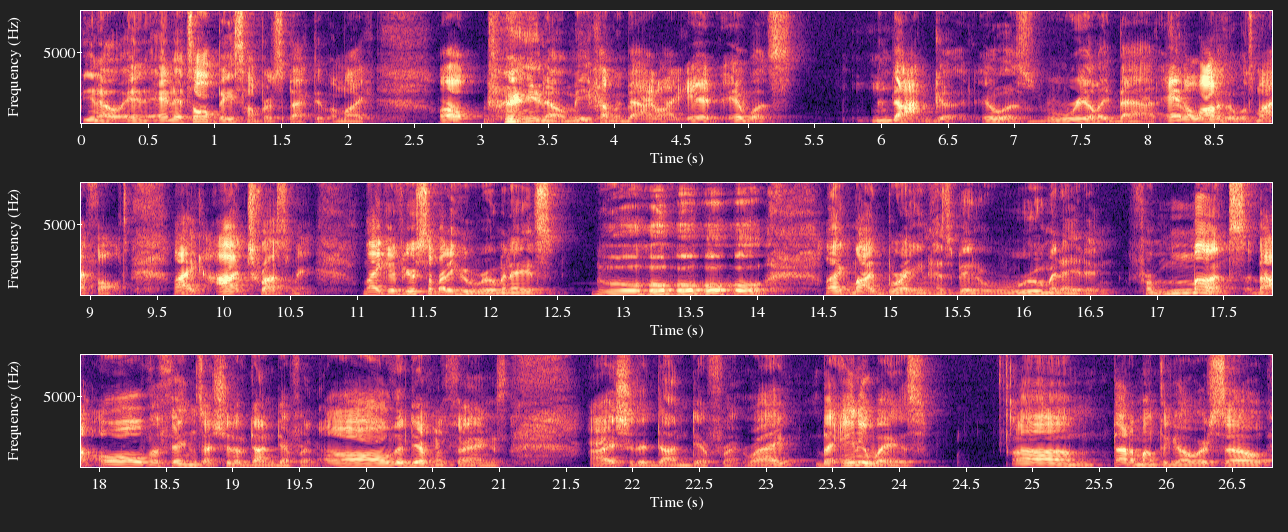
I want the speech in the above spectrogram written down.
you know, and, and it's all based on perspective. I'm like, well, you know, me coming back, like it, it was not good. It was really bad. And a lot of it was my fault. Like, I trust me. Like, if you're somebody who ruminates, like my brain has been ruminating for months about all the things I should have done different, all the different things I should have done different, right? But anyways, um, about a month ago or so,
